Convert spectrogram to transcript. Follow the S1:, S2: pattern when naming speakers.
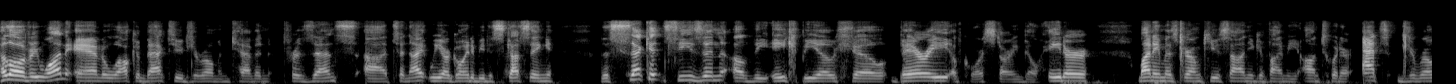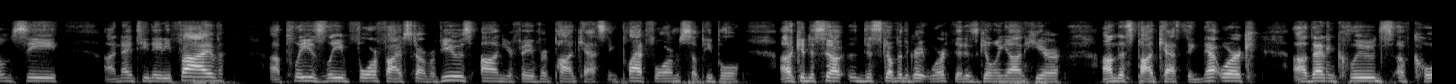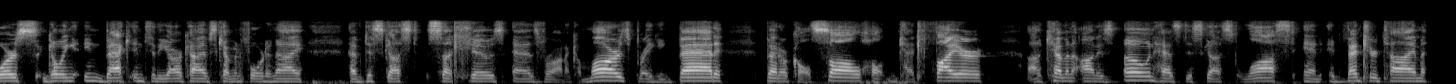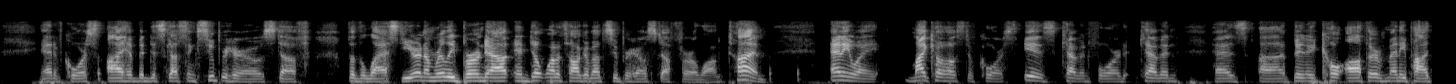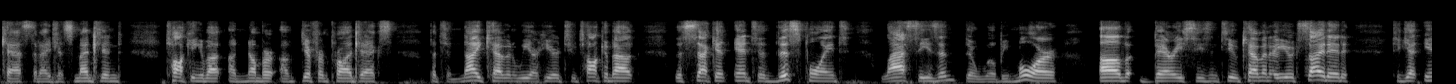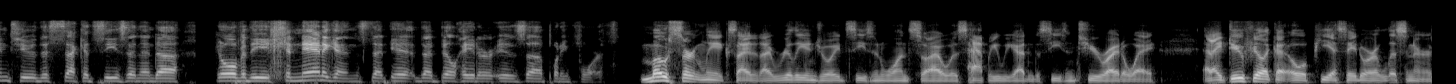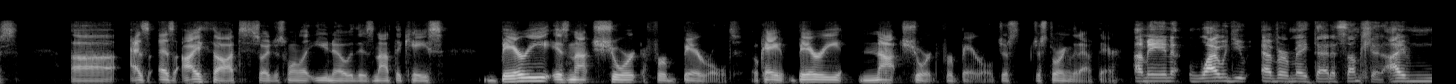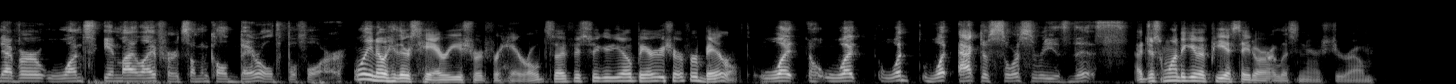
S1: Hello, everyone, and welcome back to Jerome and Kevin Presents. Uh, tonight, we are going to be discussing the second season of the HBO show Barry, of course, starring Bill Hader. My name is Jerome Cuson. You can find me on Twitter at Jerome C. Uh, 1985. Uh, please leave four or five star reviews on your favorite podcasting platform so people uh, can dis- discover the great work that is going on here on this podcasting network. Uh, that includes, of course, going in back into the archives. Kevin Ford and I have discussed such shows as Veronica Mars, Breaking Bad, Better Call Saul, Halt and Catch Fire. Uh, Kevin on his own has discussed Lost and Adventure Time. And of course, I have been discussing superhero stuff for the last year, and I'm really burned out and don't want to talk about superhero stuff for a long time. Anyway, my co-host, of course, is Kevin Ford. Kevin has uh, been a co-author of many podcasts that I just mentioned, talking about a number of different projects. But tonight, Kevin, we are here to talk about the second and to this point, last season. There will be more of Barry season two. Kevin, are you excited to get into this second season and uh, go over the shenanigans that it, that Bill Hader is uh, putting forth.
S2: Most certainly excited. I really enjoyed season one, so I was happy we got into season two right away. And I do feel like I owe a PSA to our listeners, uh, as as I thought. So I just want to let you know it is not the case. Barry is not short for barreled. Okay, Barry not short for barrel. Just just throwing that out there.
S1: I mean, why would you ever make that assumption? I've never once in my life heard someone called barreled before.
S2: Well, you know, there's Harry short for Harold, so I just figured, you know, Barry short for barreled.
S1: What what what what act of sorcery is this?
S2: I just wanted to give a PSA to our listeners, Jerome.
